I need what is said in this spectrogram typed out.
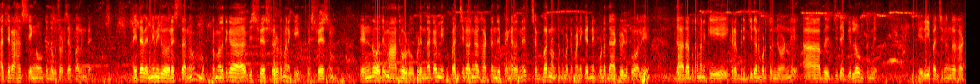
అతి రహస్యంగా ఉంటుంది ఒక చోట చెప్పాలంటే. అయితే అవన్నీ మీకు వివరిస్తాను. మొట్టమొదటిగా విశ్వేశ్వరుడు మనకి విశ్వేశం. రెండవది మాధవుడు. ఇప్పుడు ఇందాక మీకు పంచగంగా ఘాట్ అని చెప్పాం కదండి చివరిని ఉంటుంది బట్ మణికర్ణికి కూడా దాటి వెళ్ళిపోవాలి. దాదాపుగా మనకి ఇక్కడ బ్రిడ్జ్ కనబడుతుంది చూడండి. ఆ బ్రిడ్జ్ దగ్గరలో ఉంటుంది. ఇది పంచగంగా ఘాట్.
